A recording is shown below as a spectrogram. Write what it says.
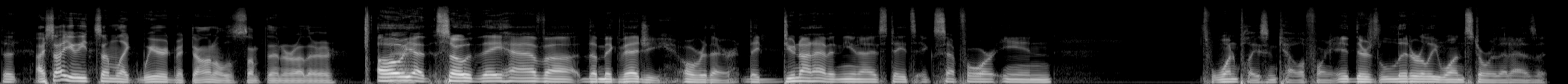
The I saw you eat some like weird McDonald's something or other. Oh Yeah. so they have uh, the McVeggie over there. They do not have it in the United States except for in it's one place in California. It, there's literally one store that has it.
